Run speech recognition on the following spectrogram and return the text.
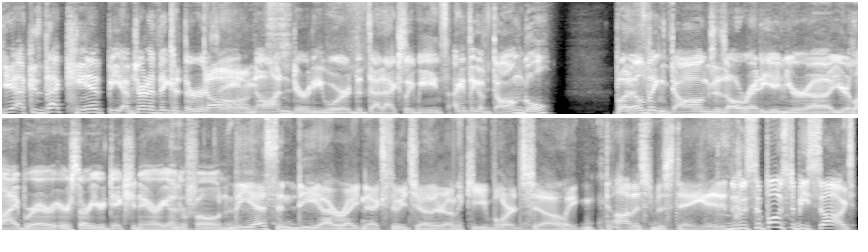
Yeah, because that can't be. I'm trying to think To if there is a non-dirty word that that actually means. I can think of dongle, but I don't think dongs is already in your uh, your library or sorry your dictionary on your phone. The S and D are right next to each other on the keyboard, so like honest mistake. It was supposed to be songs,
